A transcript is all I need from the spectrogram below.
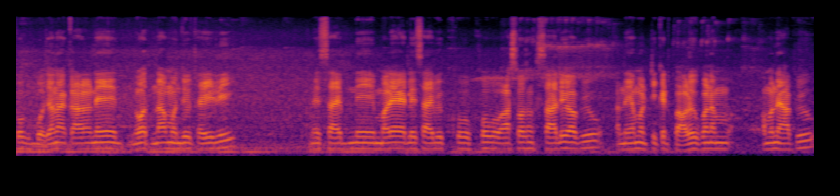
કોઈક બોજાના કારણે નોંધ ના મંજૂર થયેલી. અને સાહેબને મળ્યા એટલે સાહેબે ખૂબ ખૂબ આશ્વાસન સારું આપ્યું. અને એમાં ટિકિટ ભાડું પણ અમને આપ્યું.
